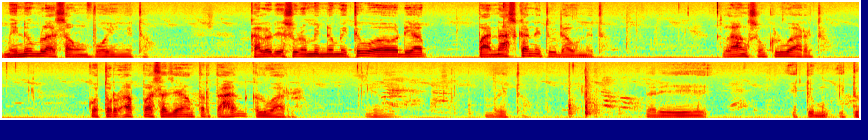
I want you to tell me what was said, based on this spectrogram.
minumlah saung voing itu. Kalau dia sudah minum itu oh dia panaskan itu daun itu. Langsung keluar itu. Kotor apa saja yang tertahan keluar. Ya, begitu. Dari itu itu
